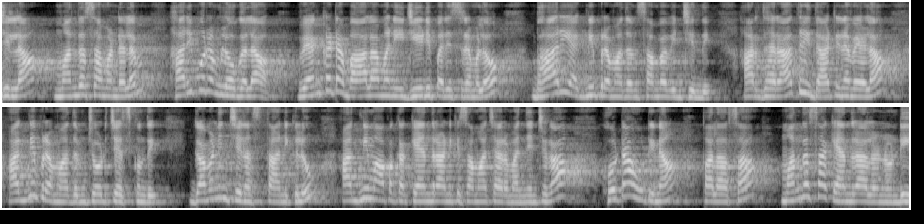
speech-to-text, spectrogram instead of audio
జిల్లా మందస మండలం హరిపురంలో గల వెంకట బాలామణి జీడి పరిశ్రమలో భారీ అగ్ని ప్రమాదం సంభవించింది. అర్ధరాత్రి దాటిన వేళ అగ్ని ప్రమాదం చోటు చేసుకుంది. గమనించిన స్థానికులు అగ్నిమాపక కేంద్రానికి సమాచారం అందించగా హుటాహుటిన పలాస మందస కేంద్రాల నుండి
